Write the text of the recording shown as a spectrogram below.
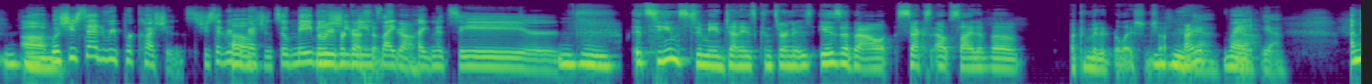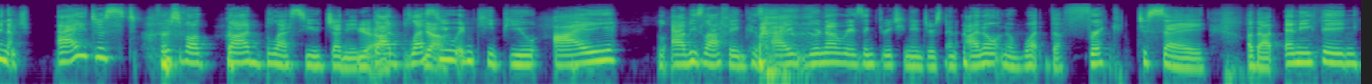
good. Mhm. Um, Well, she said repercussions. She said Oh. repercussions. So maybe The she means like yeah. pregnancy or Mhm. It seems to me Jenny's concern is is about sex outside of a a committed relationship, Mhm. right? Yeah. Right. yeah. I mean, Which- I just, first of all, God bless you, Jenny. Yeah. God bless Yeah. you and keep you. I, Abby's laughing because I, we're now raising three teenagers and I don't know what the frick to say about anything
